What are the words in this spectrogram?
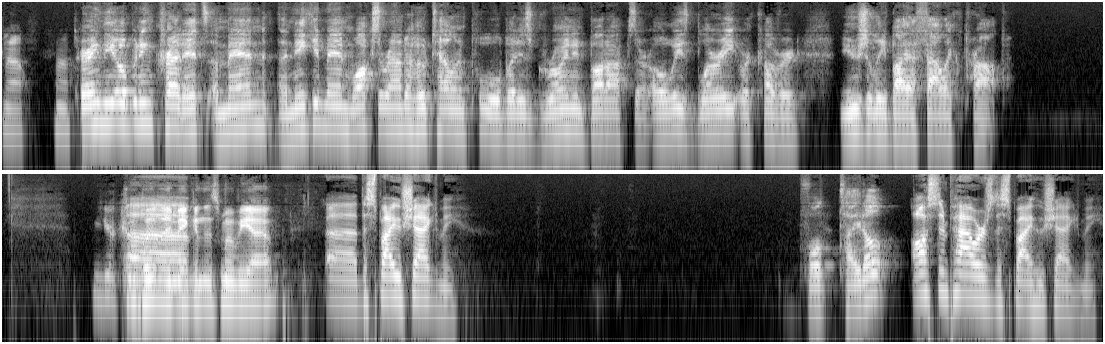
No. no. During the opening credits, a man, a naked man, walks around a hotel and pool, but his groin and buttocks are always blurry or covered, usually by a phallic prop. You're completely Um, making this movie up. Uh, the spy who shagged me. Full title: Austin Powers, the spy who shagged me.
